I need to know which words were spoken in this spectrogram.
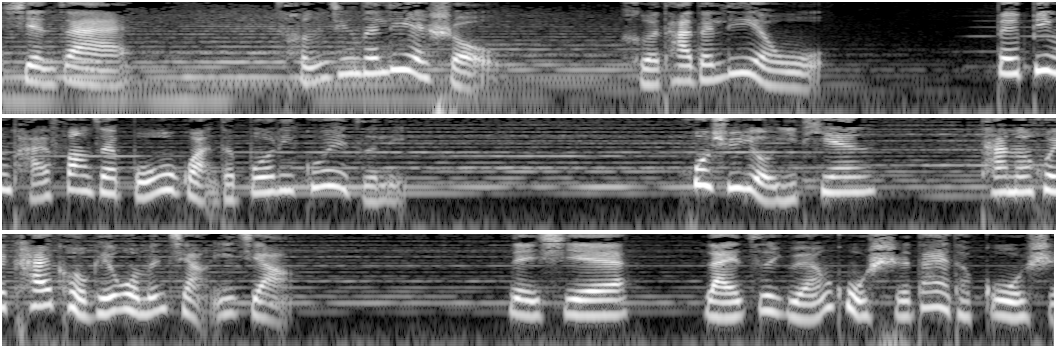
现在，曾经的猎手和他的猎物被并排放在博物馆的玻璃柜子里。或许有一天，他们会开口给我们讲一讲那些来自远古时代的故事。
